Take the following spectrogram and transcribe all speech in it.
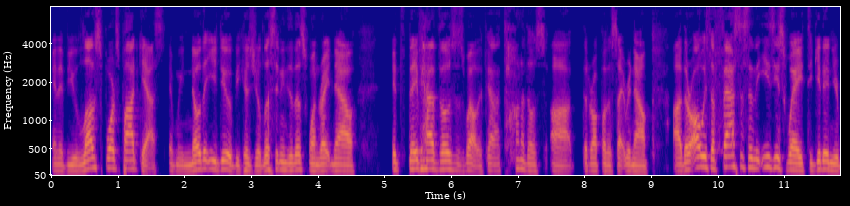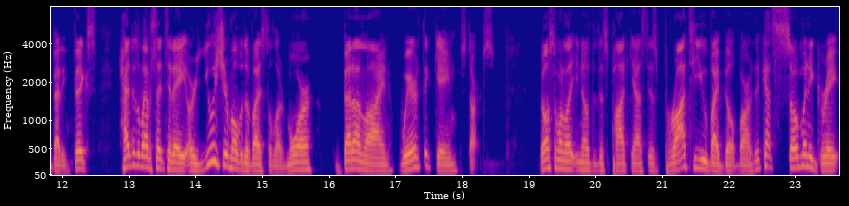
And if you love sports podcasts, and we know that you do because you're listening to this one right now, it's they've had those as well. They've got a ton of those uh, that are up on the site right now. Uh, they're always the fastest and the easiest way to get in your betting fix. Head to the website today or use your mobile device to learn more. Bet online, where the game starts. We also want to let you know that this podcast is brought to you by Built Bar. They've got so many great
